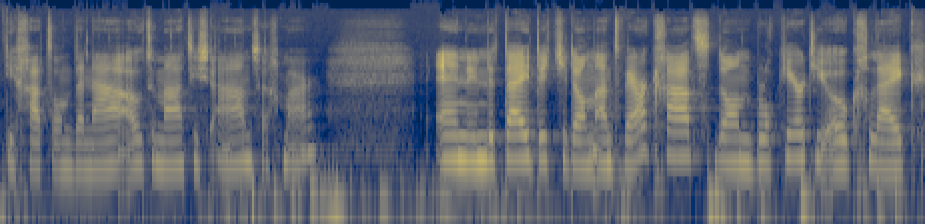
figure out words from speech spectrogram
Die gaat dan daarna automatisch aan, zeg maar. En in de tijd dat je dan aan het werk gaat, dan blokkeert hij ook gelijk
